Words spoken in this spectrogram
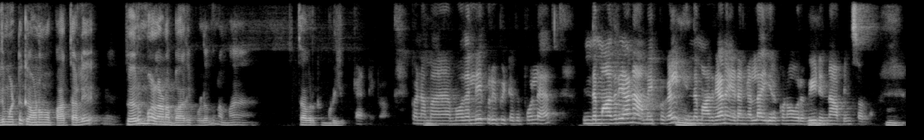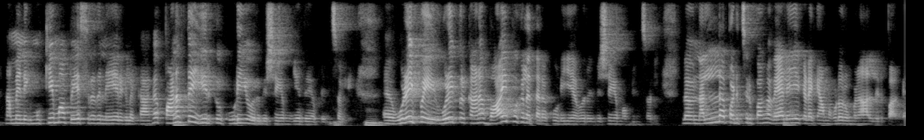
இது மட்டும் கவனமாக பார்த்தாலே. பெரும்பாலான பாதிப்புலேருந்து நம்ம தவிர்க்க முடியும் இப்போ நம்ம முதல்ல குறிப்பிட்டது போல இந்த மாதிரியான அமைப்புகள். இந்த மாதிரியான இடங்கள்லாம் இருக்கணும். ஒரு வீடுன்னா அப்படின்னு சொன்னோம். நம்ம இன்னைக்கு முக்கியமா பேசுறது நேயர்களுக்காக பணத்தை ஈர்க்கக்கூடிய ஒரு விஷயம் எது அப்படின்னு சொல்லி. உழைப்பை உழைப்பிற்கான வாய்ப்புகளை தரக்கூடிய ஒரு விஷயம் அப்படின்னு சொல்லி. இல்ல நல்லா படிச்சிருப்பாங்க வேலையே கிடைக்காம கூட ரொம்ப நாள் இருப்பாங்க.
